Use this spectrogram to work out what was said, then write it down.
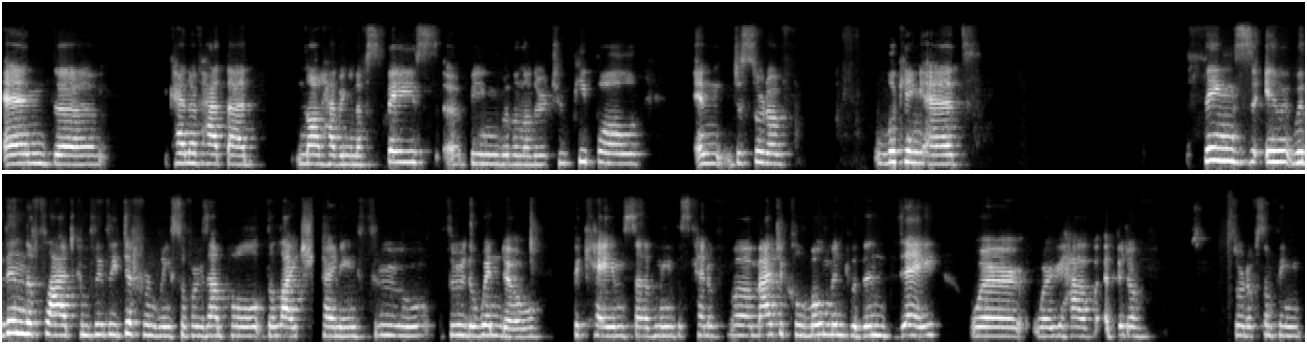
and uh, kind of had that not having enough space, uh, being with another two people, and just sort of looking at things in within the flat completely differently. So, for example, the light shining through through the window became suddenly this kind of uh, magical moment within the day where where you have a bit of sort of something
